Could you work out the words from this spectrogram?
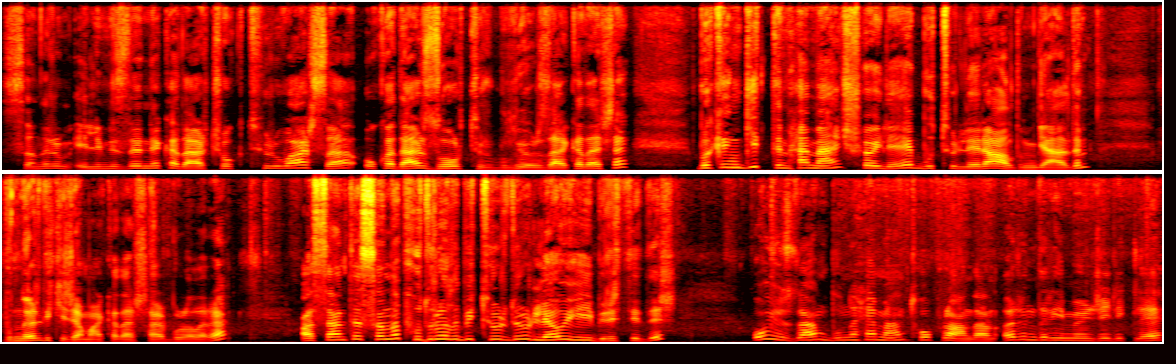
Sanırım elimizde ne kadar çok tür varsa o kadar zor tür buluyoruz arkadaşlar. Bakın gittim hemen şöyle bu türleri aldım geldim. Bunları dikeceğim arkadaşlar buralara. Asante sana pudralı bir türdür. Lao hibritidir. O yüzden bunu hemen toprağından arındırayım öncelikle.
